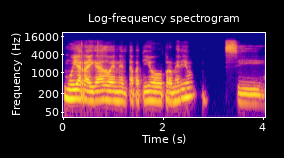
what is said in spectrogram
muy, arraigado en el tapatío promedio, si,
